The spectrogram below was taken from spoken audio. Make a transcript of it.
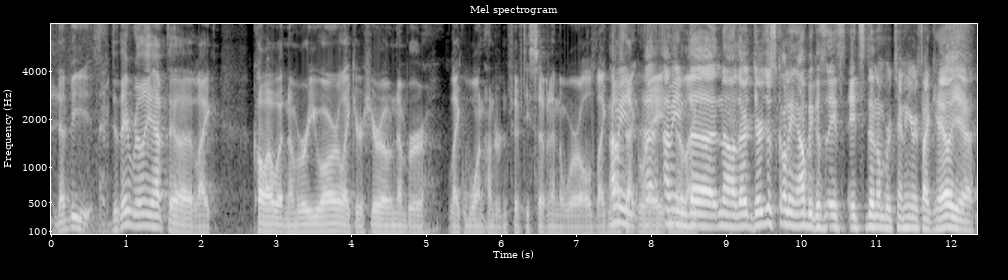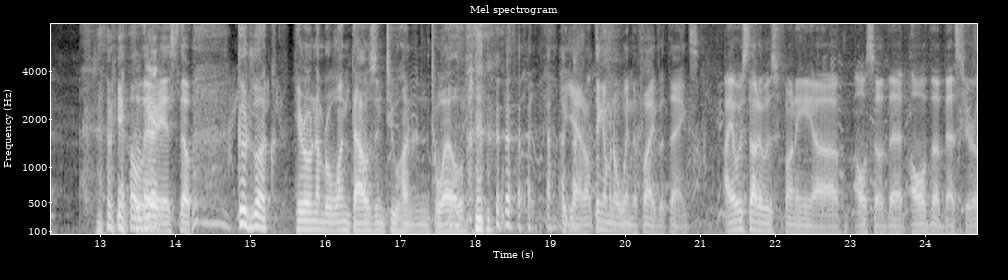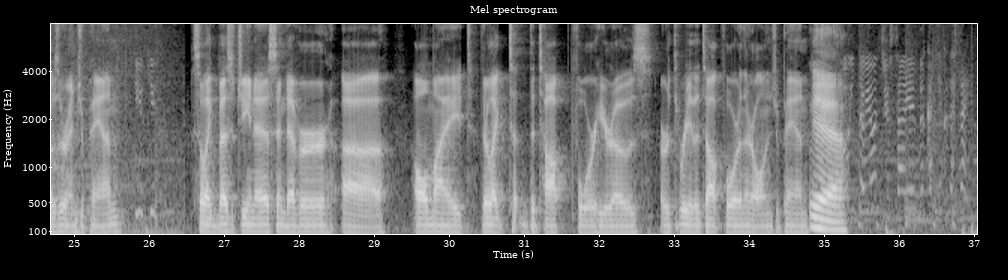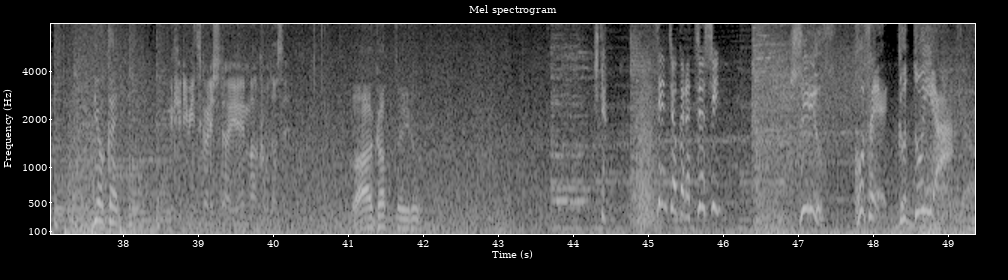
That'd be. Do they really have to like call out what number you are, like your hero number? Like 157 in the world. Like not I mean, that great. I, I mean, like, the no, they're they're just calling out because it's it's the number ten here. It's like hell yeah. That'd be hilarious though. Good luck, hero number 1212. but yeah, I don't think I'm gonna win the fight, but thanks. I always thought it was funny, uh, also that all the best heroes are in Japan. So like best Jeanist, Endeavor, uh, all Might. They're like the top four heroes, or three of the top four, and they're all in Japan. Yeah.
